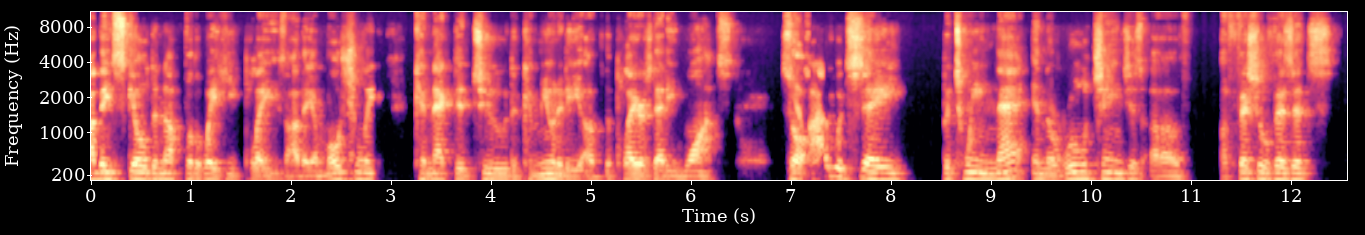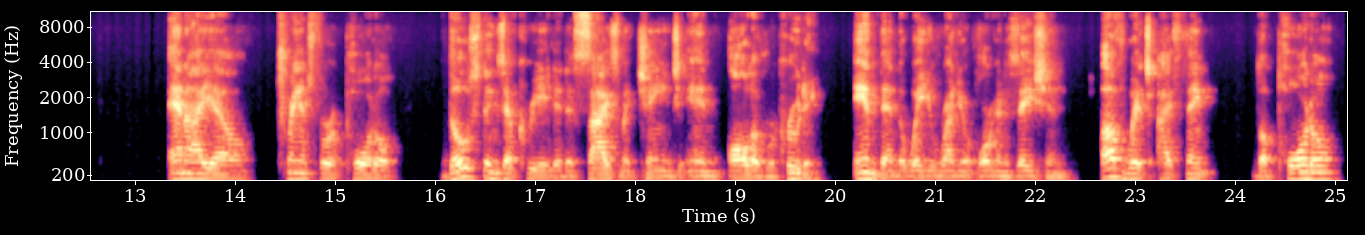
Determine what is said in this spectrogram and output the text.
Are they skilled enough for the way he plays? Are they emotionally connected to the community of the players that he wants? So I would say between that and the rule changes of official visits, NIL, transfer portal, those things have created a seismic change in all of recruiting and then the way you run your organization, of which I think the portal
